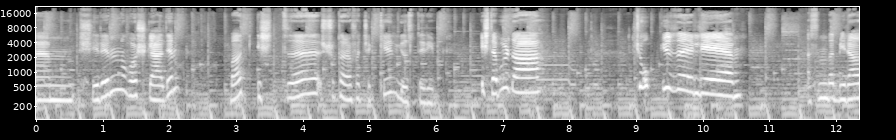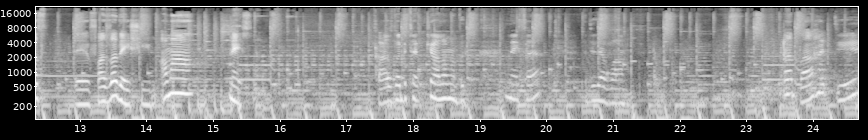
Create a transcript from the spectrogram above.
Em, Şirin hoş geldin. Bak işte şu tarafa çekil göstereyim. İşte burada. Çok güzelim. Aslında biraz e, fazla değişeyim ama neyse. Fazla bir tepki alamadık. Neyse. Hadi devam. Baba hadi.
